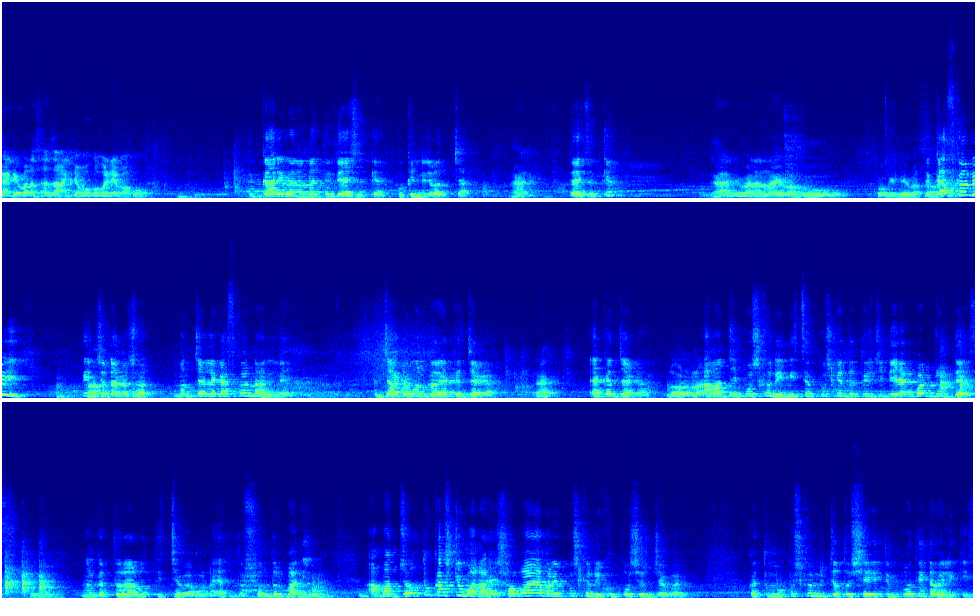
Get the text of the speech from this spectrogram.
গাড়ি ভাড়া সাজা আজ যাব কবে বাবু গাড়ি বানানো তুই দিয়ে আসিস কে? ফকিনির বাচ্চা। হ্যাঁ? তুই আসিস কে? গাড়ি ভাড়া নাই বাবু ফকিনের বাচ্চা। কাজ করবি? তিনশো টাকা শর্ট। মন চাইলে কাজ কর না নেই। জায়গা মন কর একের জায়গা। হ্যাঁ? একের জায়গা। আমার যে পুষ্করি নিচে পুষ্করিতে তুই যদি একবার ডুব দেস। মনে কর তোর আর উঠতে ইচ্ছে করব না। এত সুন্দর পানি। আমার যত কাস্টমার আহে সবাই আমার এই পুষ্করিণীর খুব প্রশংসা করে। তোমার পুষ্করিণীটা তো সেই তুমি পতিতা হইলে কি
